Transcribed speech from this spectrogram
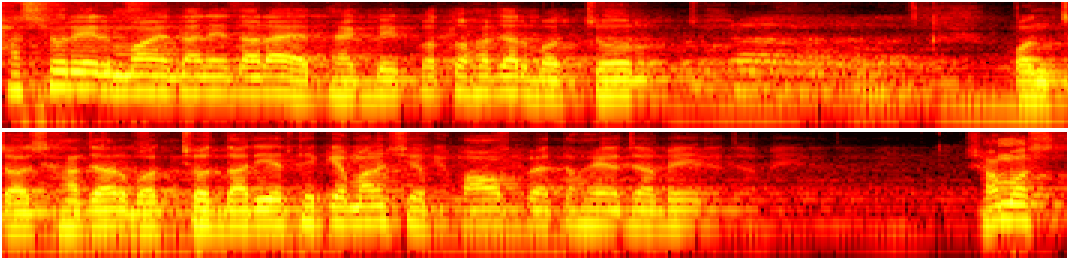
হাসরের ময়দানে দাঁড়ায় থাকবে। কত হাজার বছর? পঞ্চাশ হাজার বছর দাঁড়িয়ে থেকে মানুষের পাও ব্যথা হয়ে যাবে। সমস্ত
